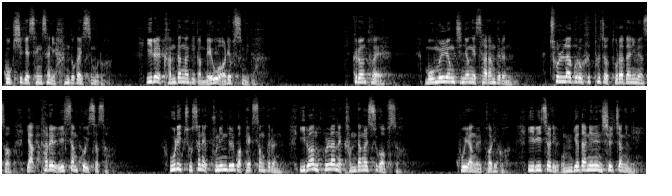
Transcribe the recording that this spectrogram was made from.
곡식의 생산이 한도가 있으므로 이를 감당하기가 매우 어렵습니다. 그런 터에 모물령 진영의 사람들은 촌락으로 흩어져 돌아다니면서 약탈을 일삼고 있어서 우리 조선의 군인들과 백성들은 이러한 혼란을 감당할 수가 없어 고향을 버리고 이리저리 옮겨다니는 실정이니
